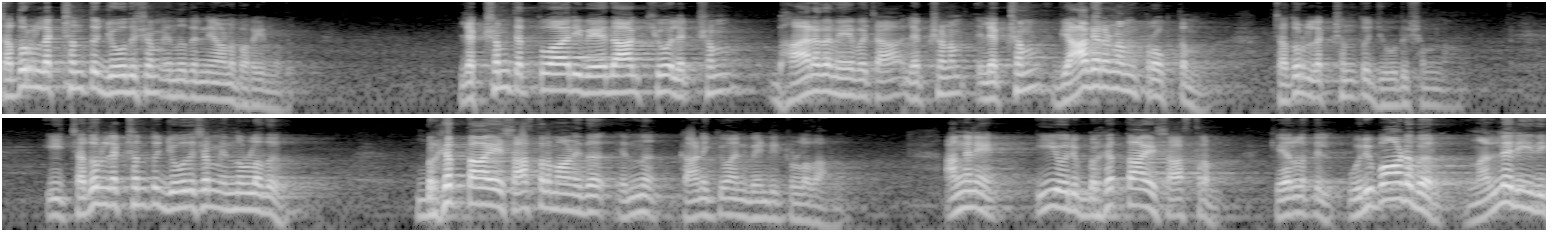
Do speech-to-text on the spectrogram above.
ചതുർലക്ഷത്ത് ജ്യോതിഷം എന്ന് തന്നെയാണ് പറയുന്നത്. ലക്ഷം ചത്വാരി വേദാഖ്യോ ലക്ഷം ഭാരതമേവ ച ലക്ഷണം ലക്ഷം വ്യാകരണം പ്രോക്തം. ചതുർലക്ഷം തു ജ്യോതിഷം എന്നാണ് ഈ ചതുർലക്ഷം തു ജ്യോതിഷം എന്നുള്ളത് ബൃഹത്തായ ശാസ്ത്രമാണിത് എന്ന് കാണിക്കുവാൻ വേണ്ടിയിട്ടുള്ളതാണ്. അങ്ങനെ ഈ ഒരു ബൃഹത്തായ ശാസ്ത്രം കേരളത്തിൽ ഒരുപാട് പേർ നല്ല രീതി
